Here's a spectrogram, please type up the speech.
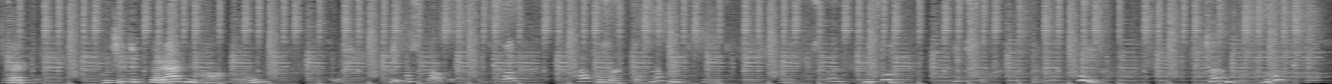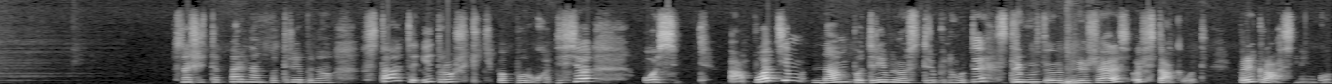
Передня включити передню камеру і поставити телефон. Ставку зараз потрібно встати і трошки типу, порухатися. Ось. А потім нам потрібно стрибнути. Стрибнути наприклад, ще раз. Ось так от. Прекрасненько.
